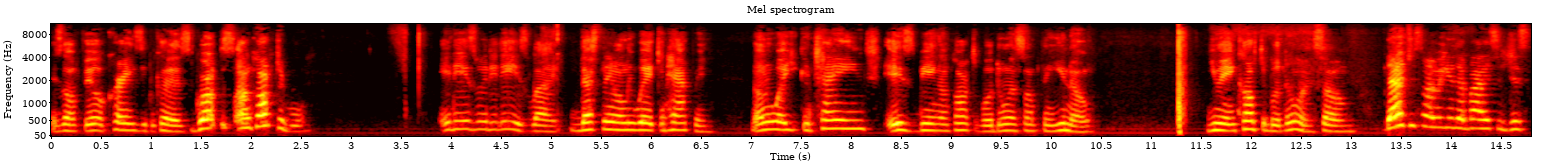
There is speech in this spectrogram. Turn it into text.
it's gonna feel crazy because growth is uncomfortable. It is what it is. Like that's the only way it can happen. The only way you can change is being uncomfortable, doing something, you know, you ain't comfortable doing. So that's just my biggest advice is just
